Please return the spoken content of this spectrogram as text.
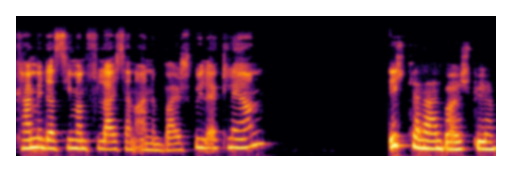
Kann mir das jemand vielleicht an einem Beispiel erklären? Ich kenne ein Beispiel.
